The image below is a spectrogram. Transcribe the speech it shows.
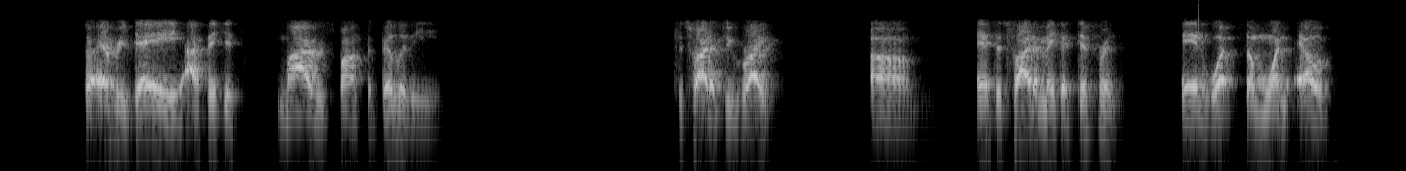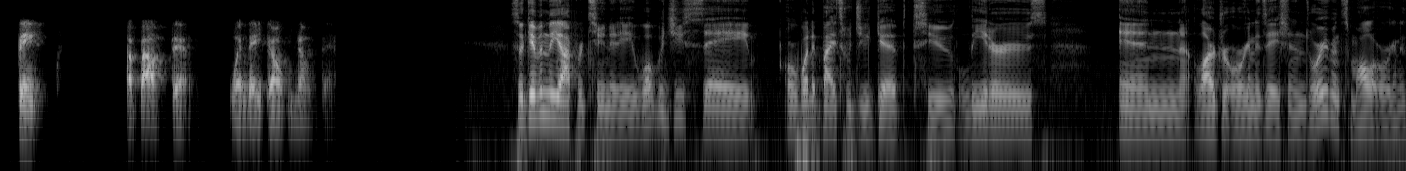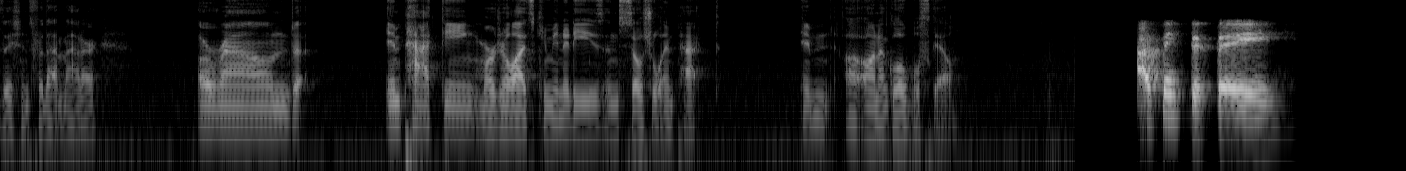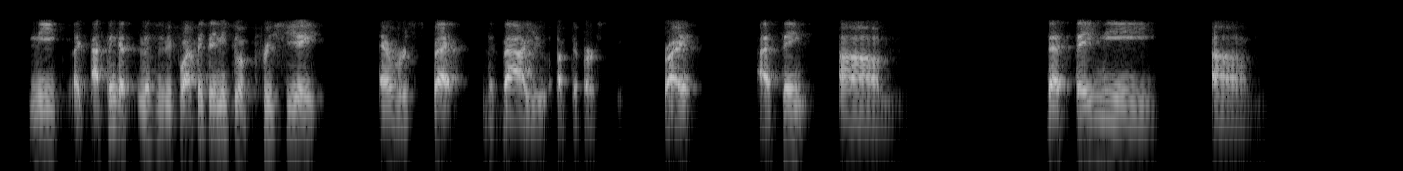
So every day, I think it's my responsibility to try to do right um, and to try to make a difference in what someone else thinks about them when they don't know them. So, given the opportunity, what would you say or what advice would you give to leaders in larger organizations or even smaller organizations for that matter around impacting marginalized communities and social impact in, uh, on a global scale? I think that they need, like I think I mentioned before, I think they need to appreciate and respect the value of diversity, right? I think um, that they need, um,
